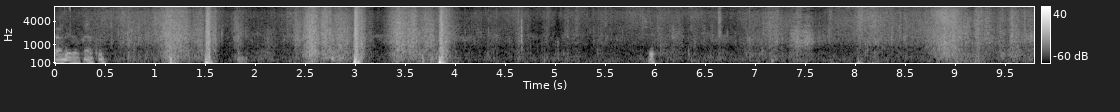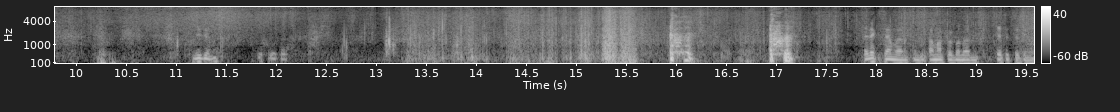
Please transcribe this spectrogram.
Ben de yok. evet. Hele ki sen varsın. Bu Saman torbalarını getirttirdiğin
